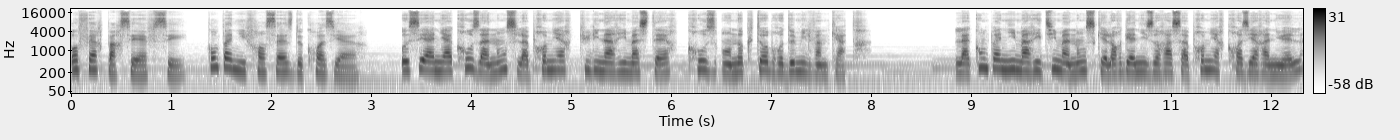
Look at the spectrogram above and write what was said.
Offert par CFC, compagnie française de croisière. Oceania Cruise annonce la première Culinary Master Cruise en octobre 2024. La compagnie maritime annonce qu'elle organisera sa première croisière annuelle,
